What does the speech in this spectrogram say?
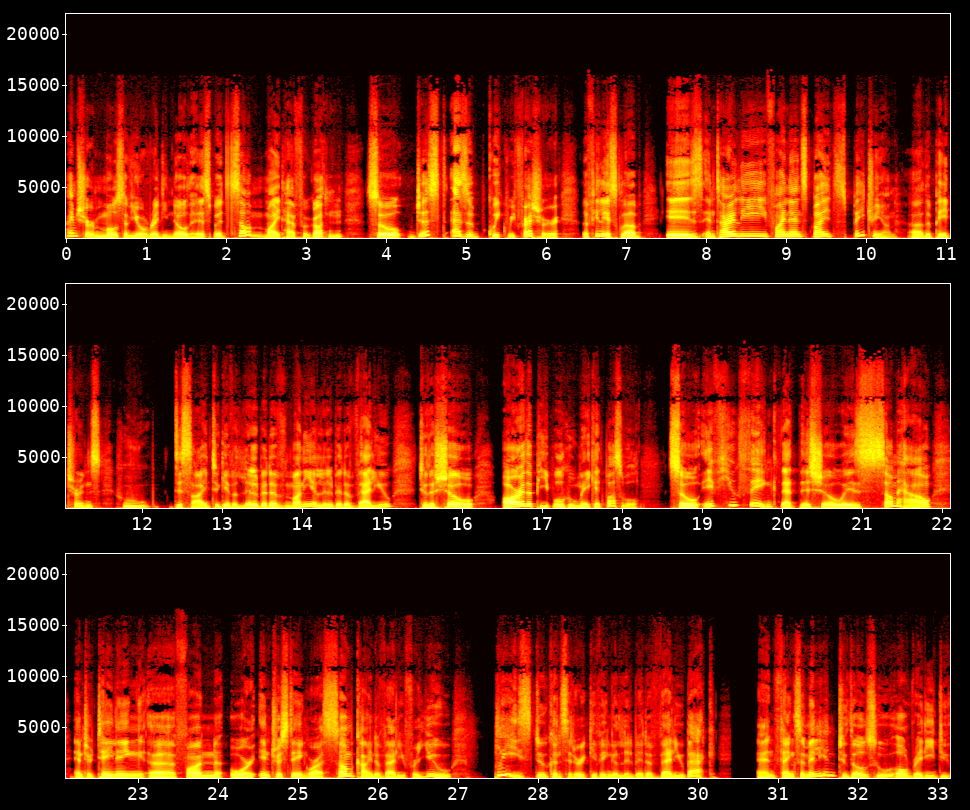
I'm sure most of you already know this, but some might have forgotten. So, just as a quick refresher, the Phileas Club is entirely financed by its Patreon. Uh, the patrons who decide to give a little bit of money, a little bit of value to the show are the people who make it possible. So, if you think that this show is somehow entertaining, uh, fun, or interesting, or has some kind of value for you, please do consider giving a little bit of value back. And thanks a million to those who already do.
